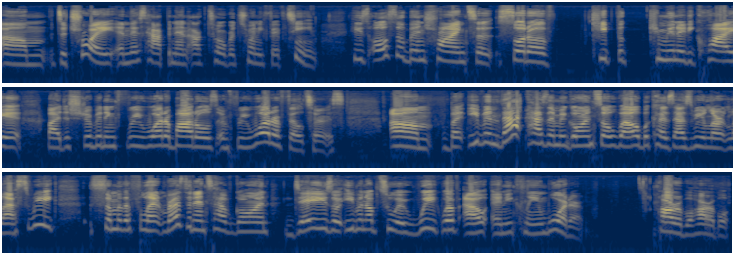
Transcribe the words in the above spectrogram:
um, Detroit, and this happened in October 2015. He's also been trying to sort of keep the community quiet by distributing free water bottles and free water filters. Um, but even that hasn't been going so well because, as we learned last week, some of the Flint residents have gone days or even up to a week without any clean water. Horrible, horrible.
